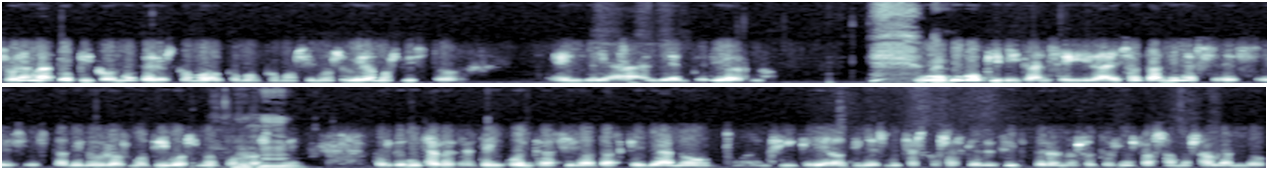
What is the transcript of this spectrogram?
suenan atópico, ¿no? Pero es como, como, como si nos hubiéramos visto el día, el día anterior, ¿no? Hubo, hubo química enseguida. Eso también es, es, es, también uno de los motivos, ¿no? Por los que porque muchas veces te encuentras y notas que ya no, en fin, que ya no tienes muchas cosas que decir, pero nosotros nos pasamos hablando,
